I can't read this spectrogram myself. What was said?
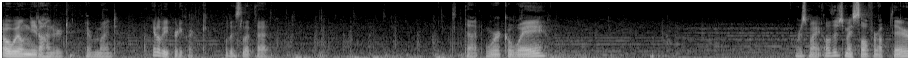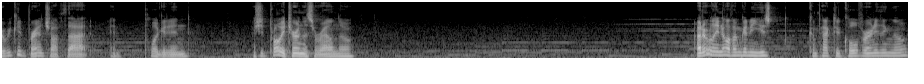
Oh, we'll need 100. Never mind. It'll be pretty quick. We'll just let that, let that work away. Where's my... Oh, there's my sulfur up there. We could branch off that and plug it in. I should probably turn this around, though. I don't really know if I'm going to use compacted coal for anything, though.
